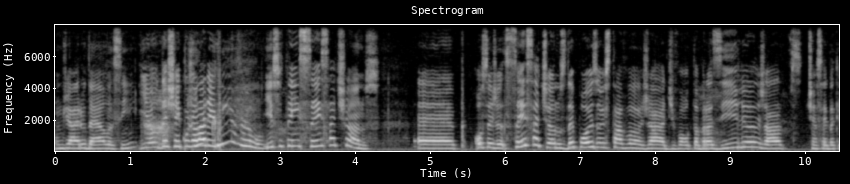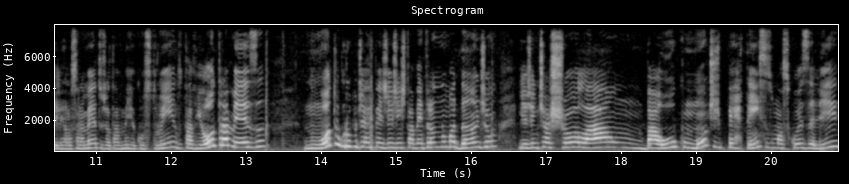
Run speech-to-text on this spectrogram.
um diário dela, assim, e eu deixei com o Janari. Incrível! Isso tem 6, 7 anos. É, ou seja, 6, 7 anos depois eu estava já de volta a Brasília, já tinha saído daquele relacionamento, já estava me reconstruindo, estava em outra mesa, num outro grupo de RPG, a gente estava entrando numa dungeon e a gente achou lá um baú com um monte de pertences, umas coisas ali,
